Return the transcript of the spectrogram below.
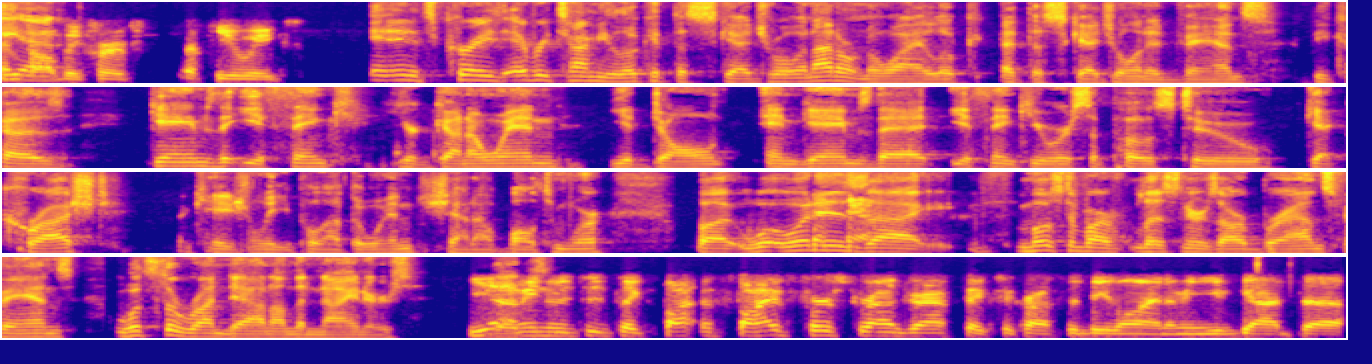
and yeah, probably for a few weeks. And it's crazy every time you look at the schedule, and I don't know why I look at the schedule in advance because games that you think you're gonna win, you don't, and games that you think you were supposed to get crushed. Occasionally, you pull out the win. Shout out Baltimore. But what, what is uh, most of our listeners are Browns fans? What's the rundown on the Niners? Yeah, I mean it's, it's like five, five first round draft picks across the D line. I mean you've got uh,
